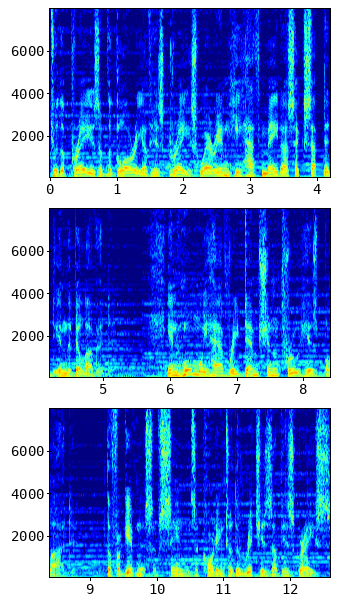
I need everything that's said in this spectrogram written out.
to the praise of the glory of his grace, wherein he hath made us accepted in the Beloved, in whom we have redemption through his blood the forgiveness of sins according to the riches of his grace,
